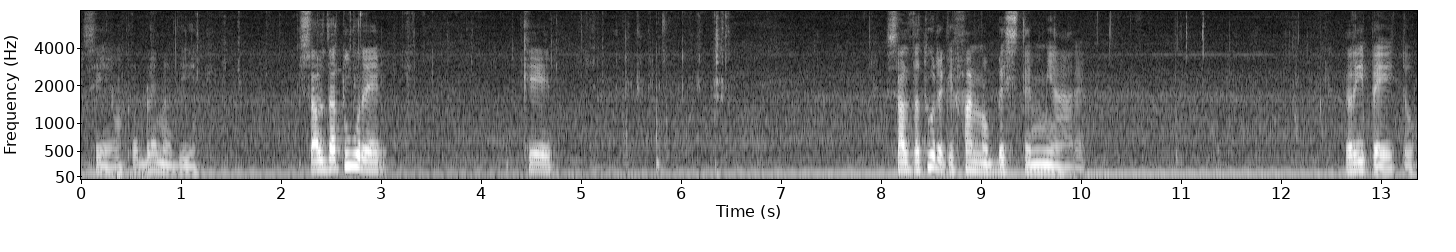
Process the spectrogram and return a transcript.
Sì è un problema di saldature che saldature che fanno bestemmiare. Ripeto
